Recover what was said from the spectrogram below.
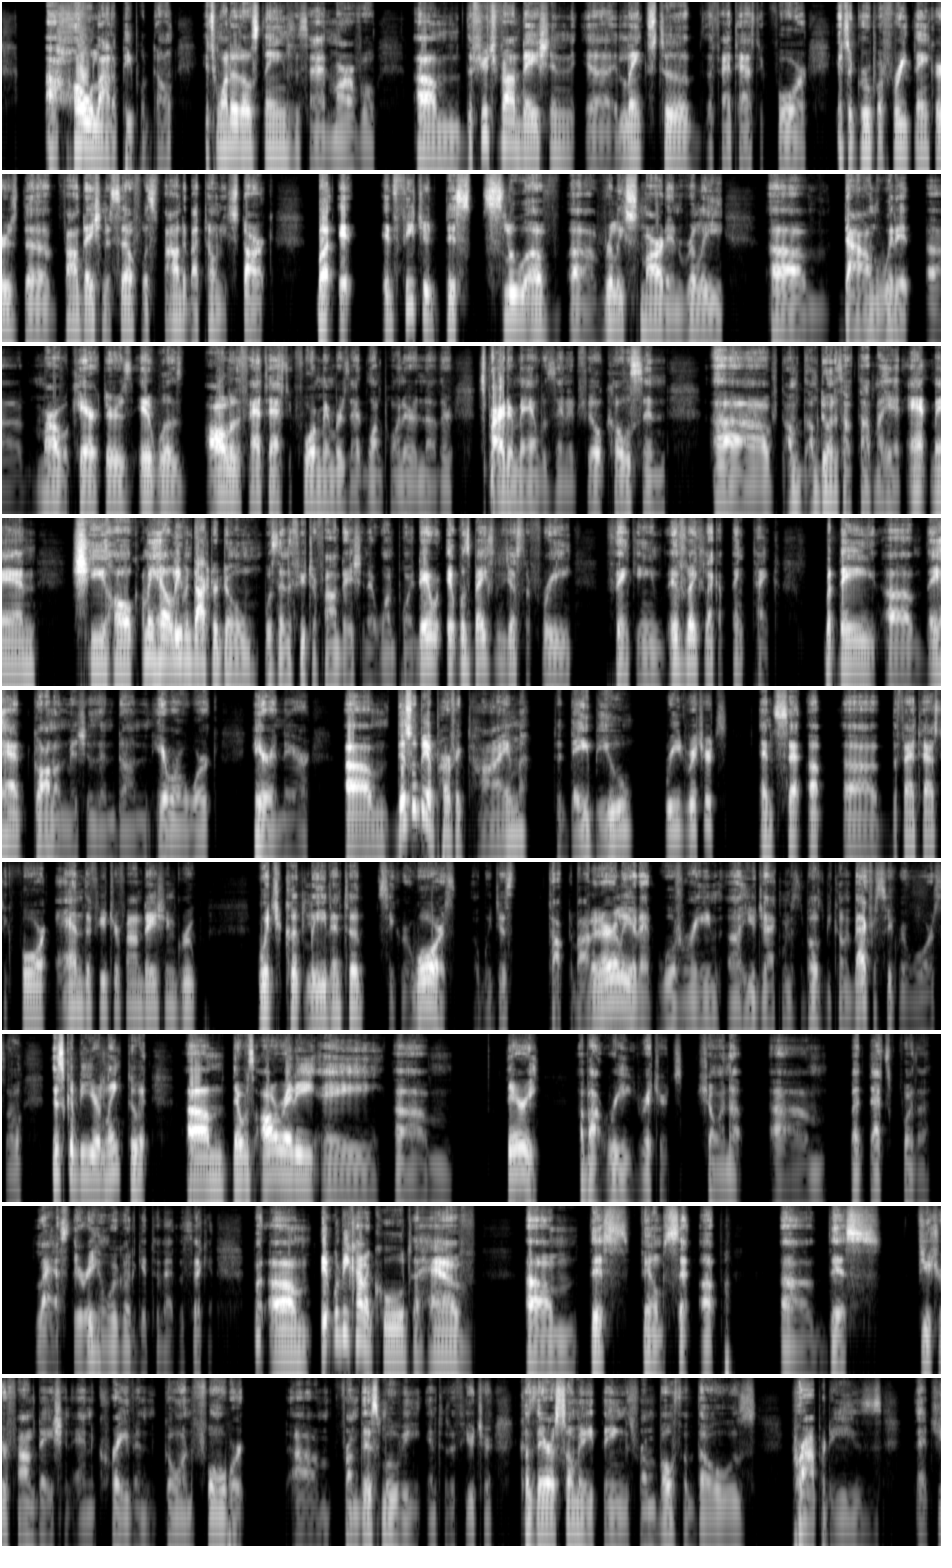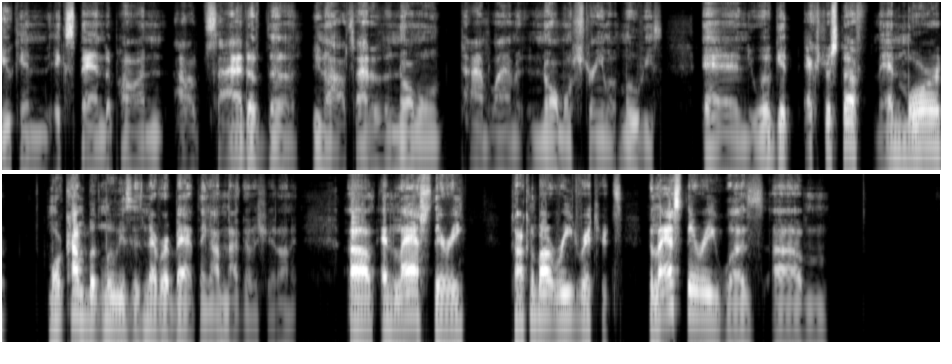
A whole lot of people don't. It's one of those things inside Marvel. Um, the Future Foundation uh, links to the Fantastic Four. It's a group of free thinkers. The foundation itself was founded by Tony Stark, but it it featured this slew of uh, really smart and really down-witted uh, Marvel characters. It was all of the Fantastic Four members at one point or another. Spider Man was in it. Phil Coulson. Uh, I'm I'm doing this off the top of my head. Ant Man. She Hulk. I mean, hell, even Doctor Doom was in the Future Foundation at one point. They were. It was basically just a free thinking. It basically like a think tank, but they uh, they had gone on missions and done hero work here and there. Um, this would be a perfect time to debut Reed Richards and set up uh, the Fantastic Four and the Future Foundation group, which could lead into Secret Wars. We just talked about it earlier that Wolverine, uh, Hugh Jackman is supposed to be coming back for Secret Wars, so this could be your link to it. Um, there was already a um, theory about Reed Richards showing up, um, but that's for the last theory, and we're going to get to that in a second. But um, it would be kind of cool to have um, this film set up uh, this future foundation and Kraven going forward um, from this movie into the future because there are so many things from both of those properties that you can expand upon outside of the you know outside of the normal timeline and normal stream of movies and you will get extra stuff man. More more comic book movies is never a bad thing. I'm not gonna shit on it. Um, and last theory talking about reed richards. The last theory was um,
